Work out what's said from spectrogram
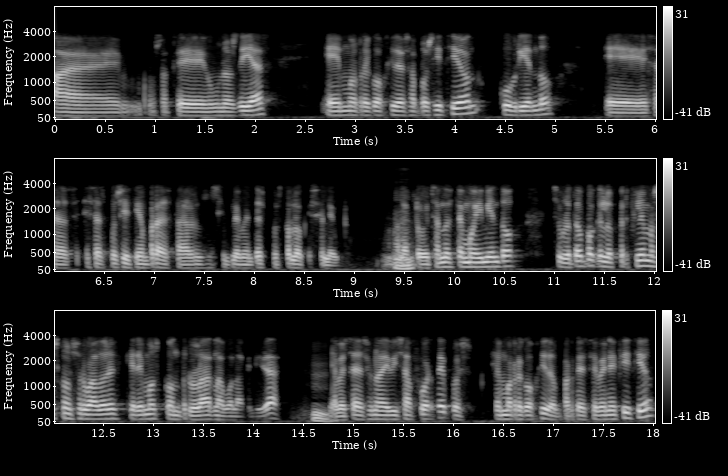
eh, pues hace unos días hemos recogido esa posición cubriendo eh, esa exposición para estar simplemente expuesto a lo que es el euro. Aprovechando este movimiento, sobre todo porque los perfiles más conservadores queremos controlar la volatilidad. Y a veces es una divisa fuerte, pues hemos recogido parte de ese beneficio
